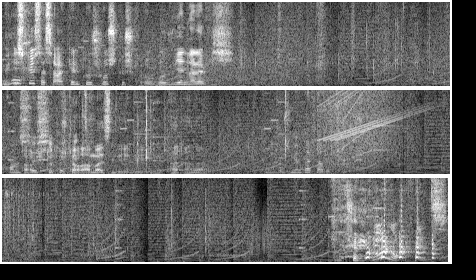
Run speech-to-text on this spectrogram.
Mais est-ce que ça sert à quelque chose que je revienne à la vie? Prendre Attends, je, te- je te peut-être. ramasse des. des... un- un- un. J'ose même pas faire de trucs. Tu voles en fait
